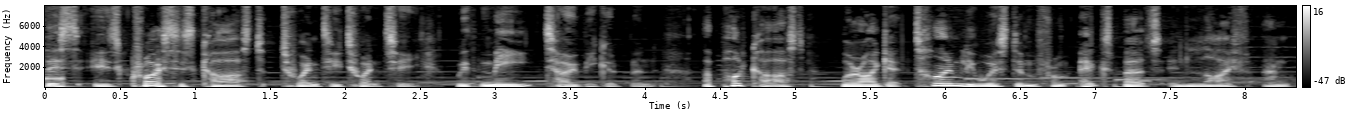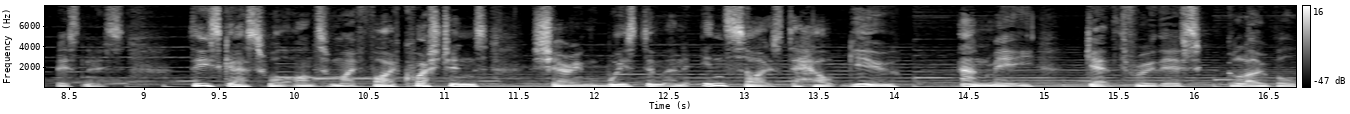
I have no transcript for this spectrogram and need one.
This is Crisis Cast 2020 with me, Toby Goodman, a podcast where I get timely wisdom from experts in life and business. These guests will answer my five questions, sharing wisdom and insights to help you and me get through this global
